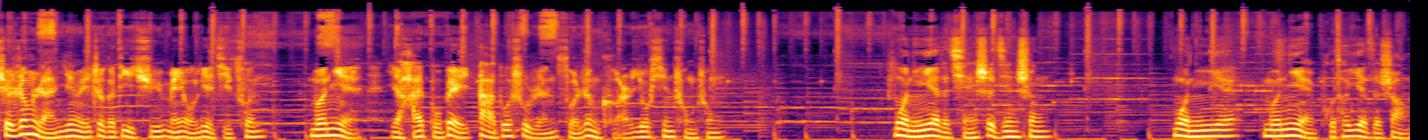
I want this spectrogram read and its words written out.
却仍然因为这个地区没有列级村，莫涅也还不被大多数人所认可而忧心忡忡。莫尼耶的前世今生，莫尼耶、莫涅葡萄叶子上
